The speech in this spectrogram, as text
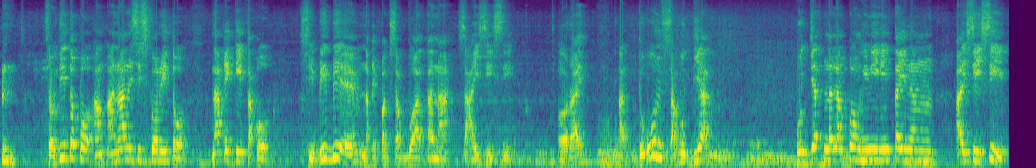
so dito po ang analysis ko rito, nakikita ko si BBM nakipagsabwata na sa ICC. Alright? At doon sa hudyat, hudyat na lang po ang hinihintay ng ICC.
